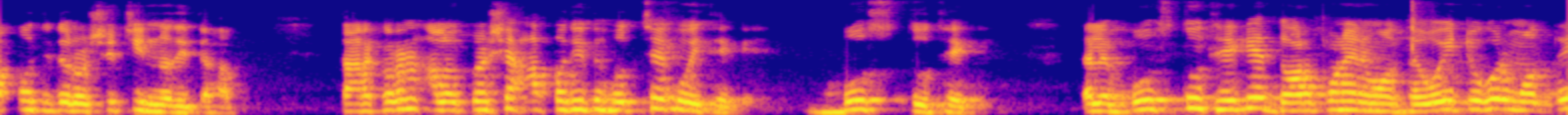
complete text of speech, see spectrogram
আপতিত রশ্মির চিহ্ন দিতে হবে। তার কারণ আলোক রশ্মি আপতিত হচ্ছে কই থেকে? বস্তু থেকে। তাহলে বস্তু থেকে দর্পণের মধ্যে ওইটুকুর মধ্যে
